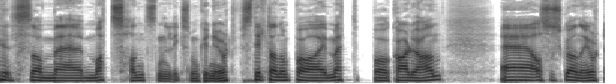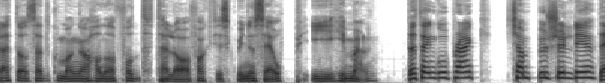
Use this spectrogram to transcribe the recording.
som eh, Mats Hansen liksom kunne gjort. Stilte han opp på, midt på Karl Johan, eh, og så skulle han ha gjort dette og sett hvor mange han har fått til å faktisk begynne å se opp i himmelen. Dette er en god prank. Kjempeuskyldig. Det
